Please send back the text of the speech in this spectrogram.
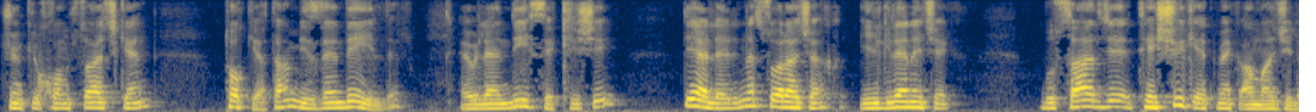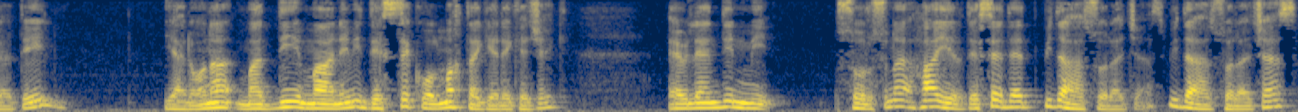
Çünkü komşu açken tok yatan bizden değildir. Evlendiyse kişi diğerlerine soracak, ilgilenecek. Bu sadece teşvik etmek amacıyla değil, yani ona maddi manevi destek olmak da gerekecek. Evlendin mi sorusuna hayır dese de bir daha soracağız, bir daha soracağız.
